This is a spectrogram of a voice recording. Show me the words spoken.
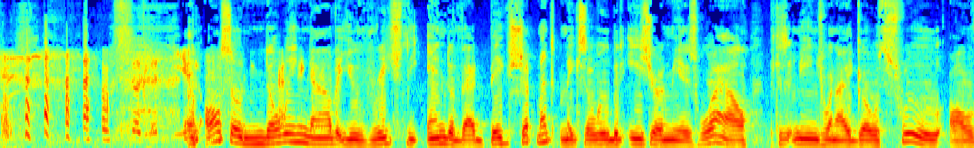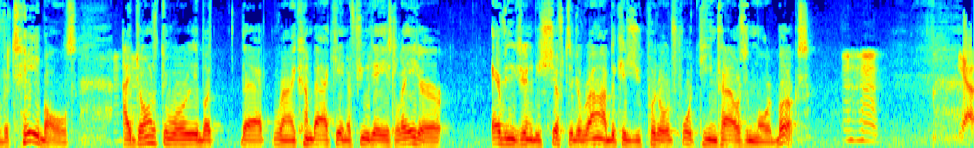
I'm still going to see you. And also knowing now that you've reached the end of that big shipment makes it a little bit easier on me as well because it means when I go through all the tables, I don't have to worry about that when I come back in a few days later, everything's going to be shifted around because you put out 14,000 more books. Mm-hmm. Yeah.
